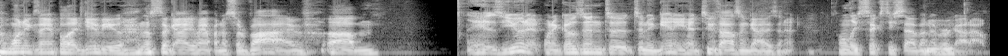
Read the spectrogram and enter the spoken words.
one example I'd give you, and this is a guy who happened to survive. Um, his unit, when it goes into to New Guinea, had two thousand guys in it. Only sixty-seven mm-hmm. ever got out.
